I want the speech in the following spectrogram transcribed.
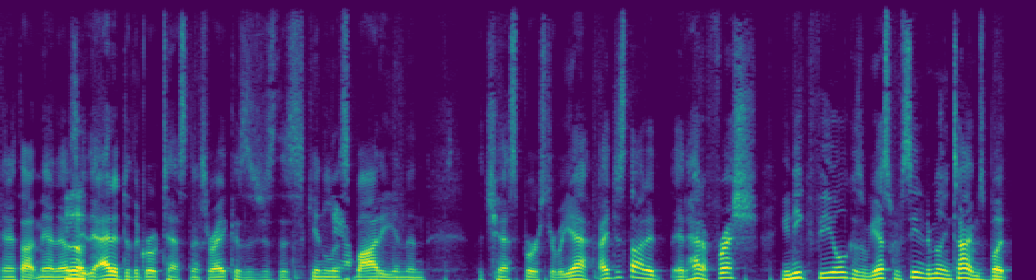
And I thought, man, that was Ugh. added to the grotesqueness, right? Because it's just this skinless Yeah. body and then the chest burster. But yeah, I just thought it, it had a fresh, unique feel. Because yes, we've seen it a million times, but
